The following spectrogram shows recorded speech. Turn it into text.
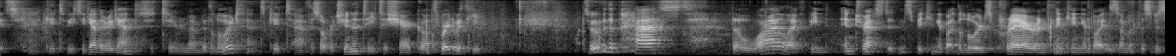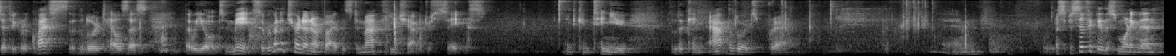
it's good to be together again to remember the Lord, and good to have this opportunity to share God's Word with you. So, over the past little while, I've been interested in speaking about the Lord's Prayer and thinking about some of the specific requests that the Lord tells us that we ought to make. So, we're going to turn in our Bibles to Matthew chapter 6 and continue looking at the Lord's Prayer. Um, specifically this morning, then,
